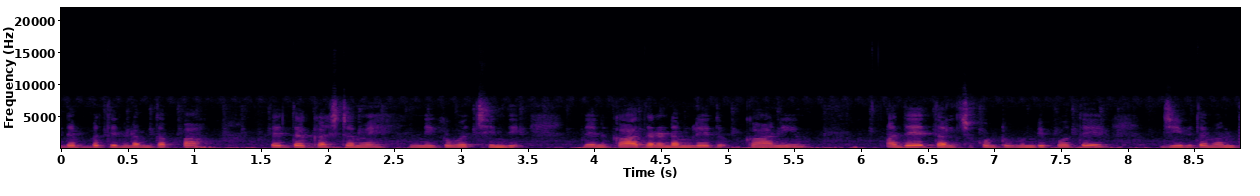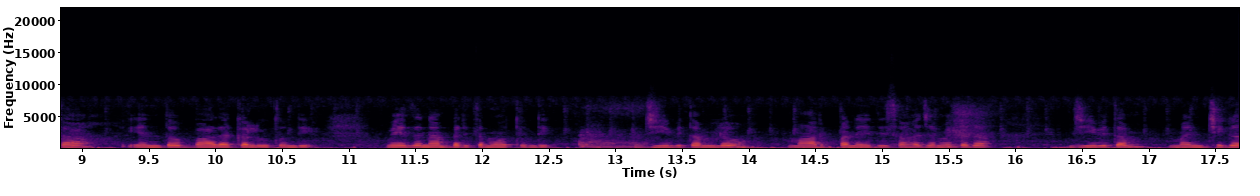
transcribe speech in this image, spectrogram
దెబ్బతినడం తప్ప పెద్ద కష్టమే. నీకు వచ్చింది. నేను కాదనడం లేదు. కానీ అదే తలుచుకుంటూ ఉండిపోతే జీవితం అంతా ఎంతో బాధ కలుగుతుంది. వేదన భరితమవుతుంది జీవితంలో మార్పు అనేది సహజమే కదా? జీవితం మంచిగా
